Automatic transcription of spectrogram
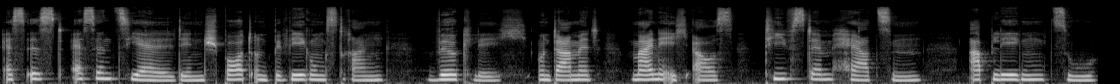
Es ist essentiell, den Sport- und Bewegungsdrang wirklich und damit meine ich aus tiefstem Herzen ablegen zu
